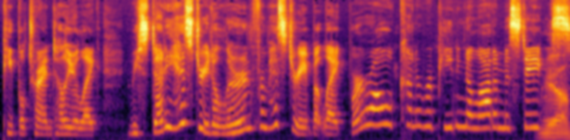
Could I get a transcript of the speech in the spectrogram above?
people try and tell you like we study history to learn from history but like we're all kind of repeating a lot of mistakes Yeah.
